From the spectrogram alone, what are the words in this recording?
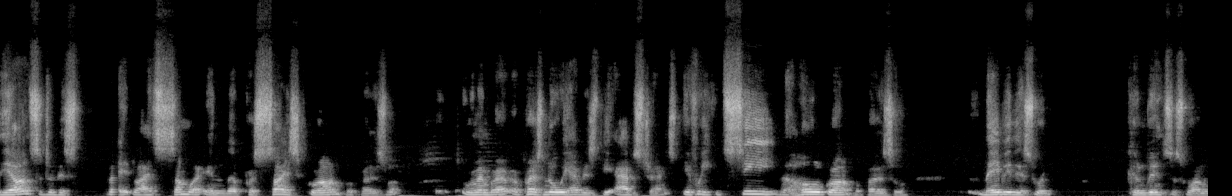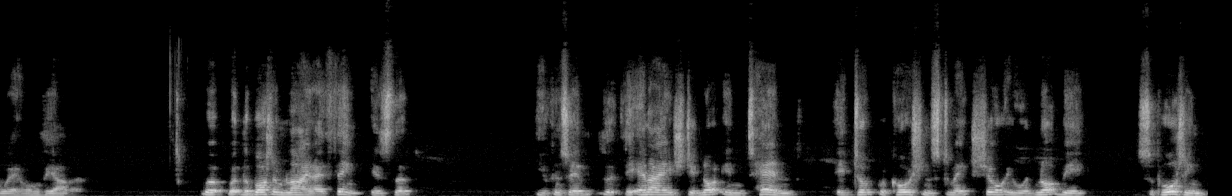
the answer to this debate lies somewhere in the precise grant proposal. Remember, at present, all we have is the abstracts. If we could see the whole grant proposal, maybe this would convince us one way or the other. But, but the bottom line, I think, is that you can say that the NIH did not intend, it took precautions to make sure it would not be supporting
